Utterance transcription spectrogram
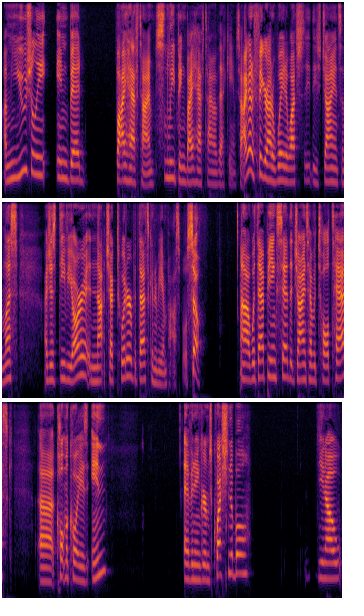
I'm usually in bed by halftime, sleeping by halftime of that game. So I got to figure out a way to watch these Giants unless I just DVR it and not check Twitter, but that's going to be impossible. So, uh, with that being said, the Giants have a tall task. Uh, Colt McCoy is in. Evan Engram's questionable. You know,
